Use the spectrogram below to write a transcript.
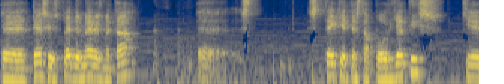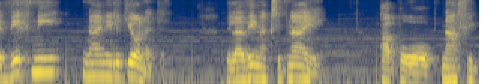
Ε, Τέσσερις-πέντε μέρες μετά ε, στέκεται στα πόδια της και δείχνει να ενηλικιώνεται. Δηλαδή να ξυπνάει από να, αφι,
